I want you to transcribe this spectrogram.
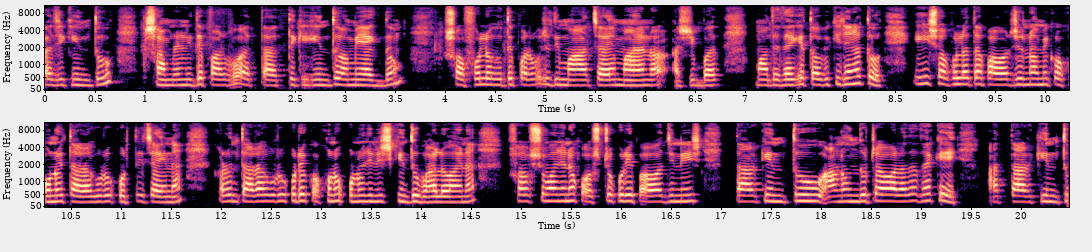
কাজই কিন্তু সামলে নিতে পারব। আর তার থেকে কিন্তু আমি একদম সফলও হতে পারব। যদি মা চায়, মায়ের আশীর্বাদ মাথায় থাকে, তবে কি জানো তো, এই সফলতা পাওয়ার জন্য আমি কখনোই তাড়াহুড়ো করতে চাই না। কারণ তাড়াহুড়ো করে কখনো কোনো জিনিস কিন্তু ভালো হয় না। সব সময় যেন কষ্ট করে পাওয়া জিনিস, তার কিন্তু আনন্দটাও আলাদা থাকে। আর তার কিন্তু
